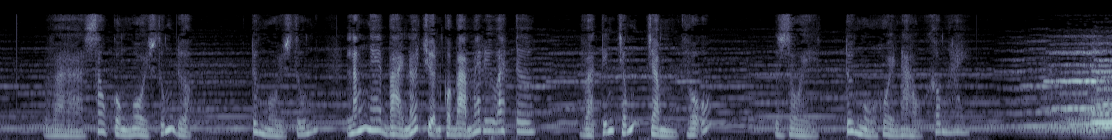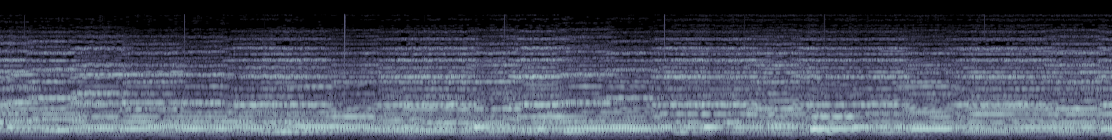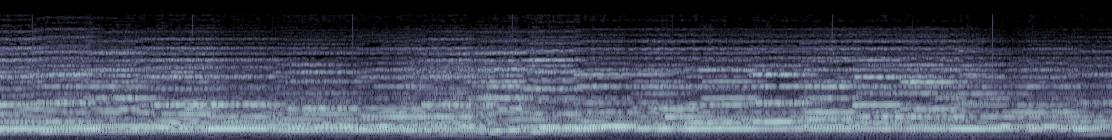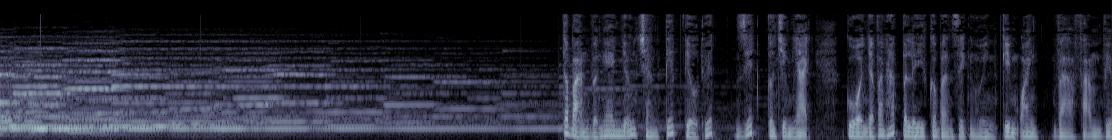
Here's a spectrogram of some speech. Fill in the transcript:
và sau cùng ngồi xuống được. Tôi ngồi xuống, lắng nghe bài nói chuyện của bà Mary Water và tiếng trống trầm vỗ. Rồi tôi ngủ hồi nào không hay. Các bạn vừa nghe những trang tiếp tiểu thuyết Giết con chim nhại của nhà văn Harper Lee qua bản dịch Huỳnh Kim Oanh và Phạm Viu.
